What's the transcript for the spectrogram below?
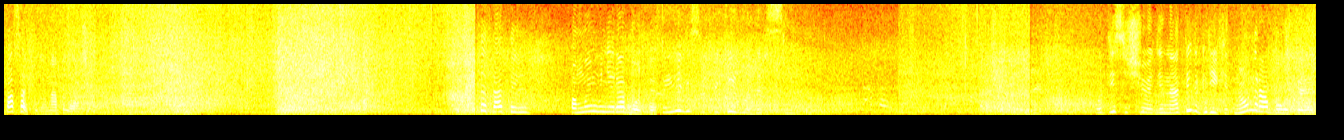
спасатели на пляже. Этот отель, по-моему, не работает. Появились вот такие водоросли. Вот здесь еще один отель Гриффит, но он работает.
